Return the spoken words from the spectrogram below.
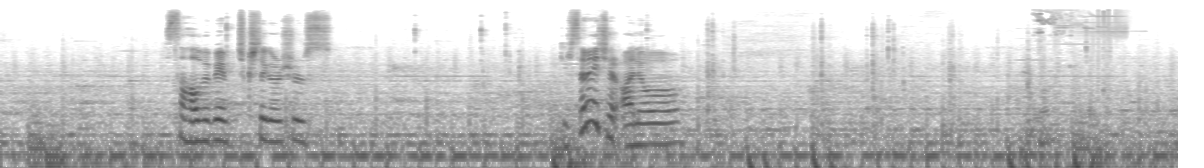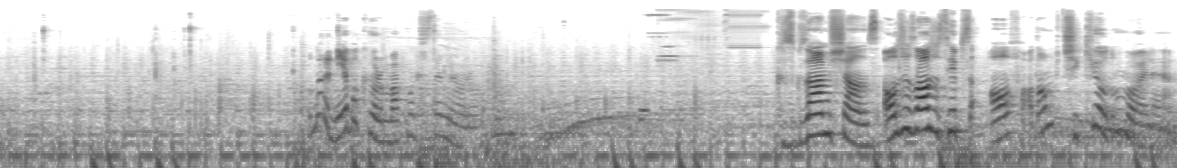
Sağ ol bebeğim. Çıkışta görüşürüz. Girsene içeri. Alo. Bunlara niye bakıyorum? Bakmak istemiyorum. Kız güzelmiş şans. Alacağız alacağız. Hepsi alfa. Adam çekiyordum böyle.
